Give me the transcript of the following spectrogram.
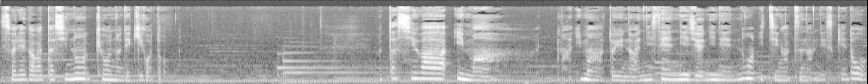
それが私の今日の出来事。私は今、今というのは2022年の1月なんですけど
